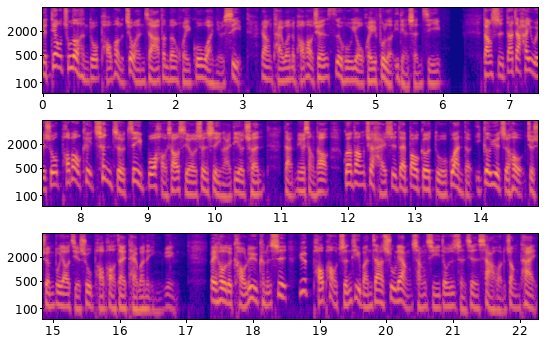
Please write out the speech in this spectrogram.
也调出了很多跑跑的旧玩家纷纷回国玩游戏，让台湾的跑跑圈似乎又恢复了一点生机。当时大家还以为说跑跑可以趁着这一波好消息而顺势迎来第二春，但没有想到官方却还是在豹哥夺冠的一个月之后就宣布要结束跑跑在台湾的营运。背后的考虑可能是因为跑跑整体玩家的数量长期都是呈现下滑的状态，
